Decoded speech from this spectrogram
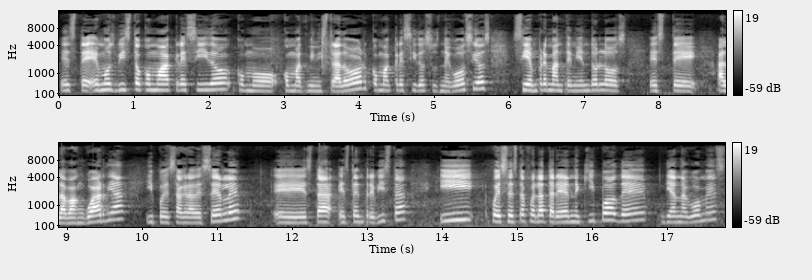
este, hemos visto cómo ha crecido como, como administrador, cómo ha crecido sus negocios, siempre manteniéndolos este, a la vanguardia. Y pues agradecerle eh, esta, esta entrevista. Y pues esta fue la tarea en equipo de Diana Gómez,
